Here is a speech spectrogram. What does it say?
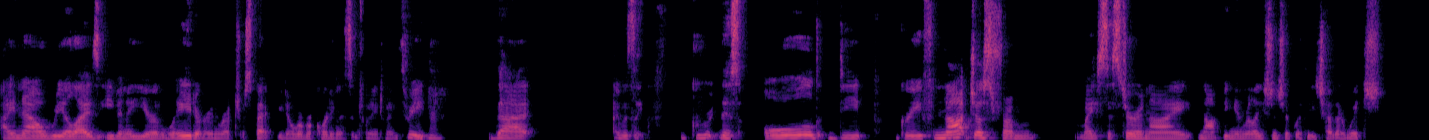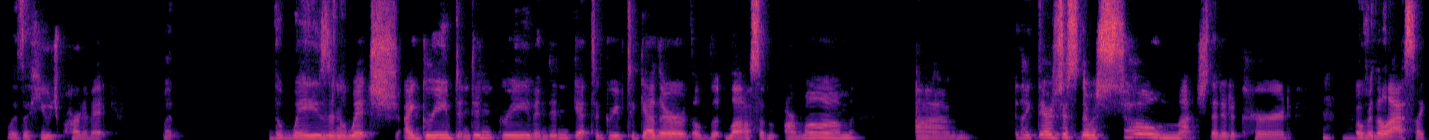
i now realize even a year later in retrospect you know we're recording this in 2023 mm-hmm. that I was like gr- this old deep grief, not just from my sister and I not being in relationship with each other, which was a huge part of it, but the ways in which I grieved and didn't grieve and didn't get to grieve together, the loss of our mom. Um, like there's just there was so much that had occurred mm-hmm. over the last like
